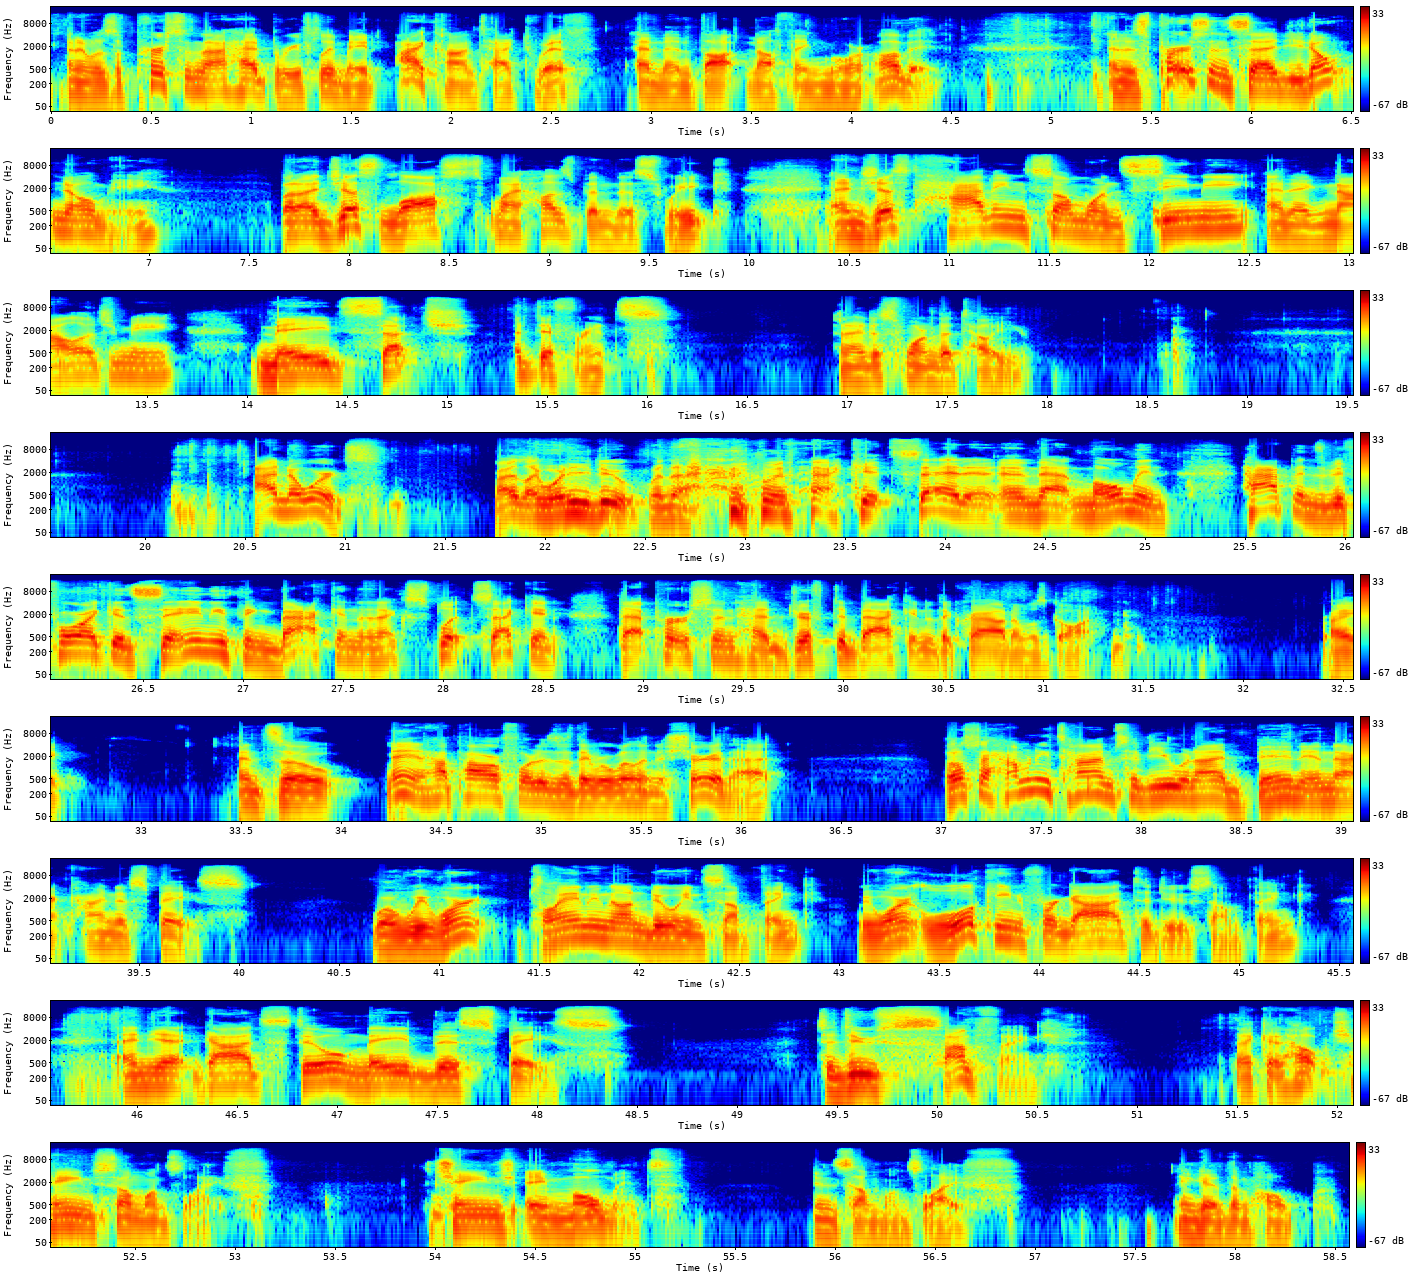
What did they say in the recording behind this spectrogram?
And it was a person that I had briefly made eye contact with and then thought nothing more of it. And this person said, You don't know me, but I just lost my husband this week. And just having someone see me and acknowledge me made such a difference. And I just wanted to tell you. I had no words, right? Like, what do you do when that, when that gets said and, and that moment happens? Before I could say anything back in the next split second, that person had drifted back into the crowd and was gone, right? And so, man, how powerful it is that they were willing to share that but also, how many times have you and I been in that kind of space where we weren't planning on doing something, we weren't looking for God to do something, and yet God still made this space to do something that could help change someone's life, change a moment in someone's life, and give them hope?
